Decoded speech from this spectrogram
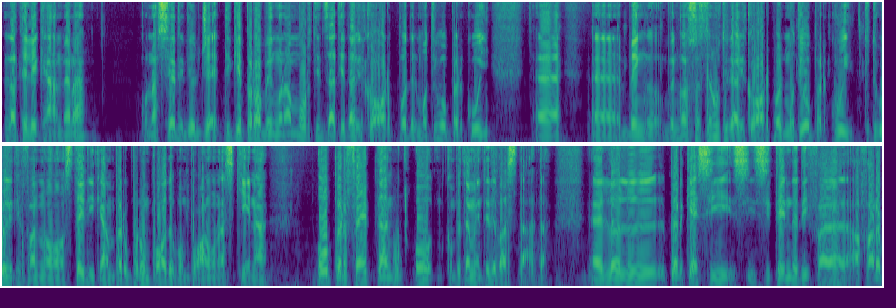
la telecamera con una serie di oggetti che però vengono ammortizzati dal corpo, del motivo per cui eh, eh, vengono, vengono, sostenuti dal corpo, il motivo per cui tutti quelli che fanno steadicam per, per un po' dopo un po' hanno una schiena o perfetta o completamente devastata. Eh, lo, lo, perché si, si, si tende far, a far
